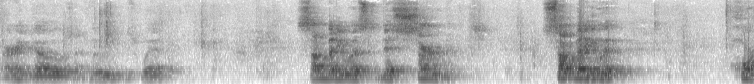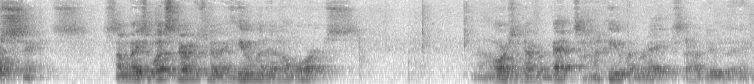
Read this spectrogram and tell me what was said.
where he goes, and who he's with. Somebody with discernment. Somebody with horse sense. Somebody says, what's the difference between a human and a horse? A horse never bets on a human race, how do they?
